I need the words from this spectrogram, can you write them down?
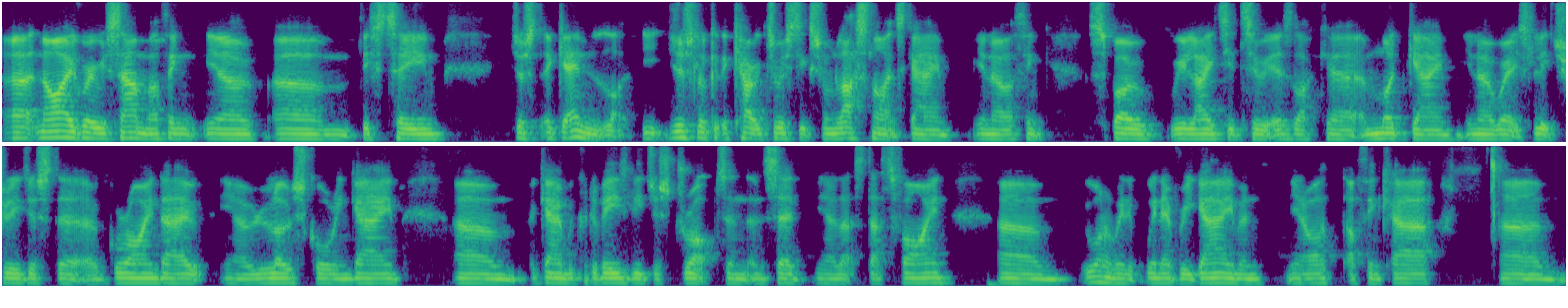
Uh, no, I agree with Sam. I think you know um, this team. Just again, like just look at the characteristics from last night's game. You know, I think Spo related to it as like a, a mud game. You know, where it's literally just a, a grind out. You know, low scoring game. Um, a game we could have easily just dropped and, and said, you know, that's that's fine. Um, we want to win, win, every game, and you know, I, I think our, um,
